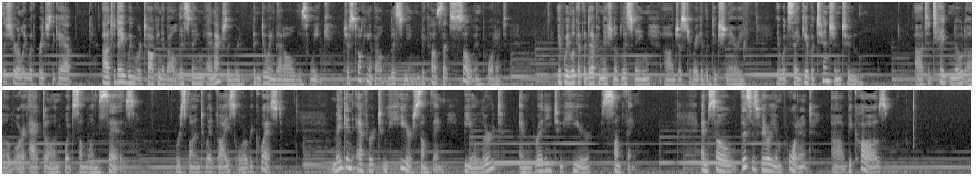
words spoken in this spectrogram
this is Shirley with Bridge the Gap. Uh, today we were talking about listening, and actually we've been doing that all this week. Just talking about listening because that's so important. If we look at the definition of listening, uh, just a regular dictionary, it would say give attention to, uh, to take note of or act on what someone says, respond to advice or request, make an effort to hear something be alert and ready to hear something. And so this is very important uh, because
